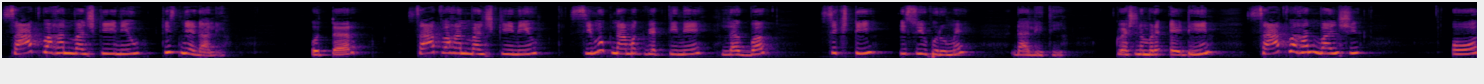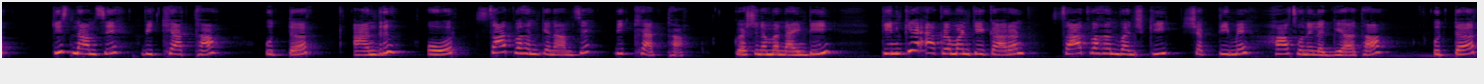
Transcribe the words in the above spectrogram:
सातवाहन वंश की नींव किसने डाली? उत्तर सातवाहन वंश की नींव सिमुक नामक व्यक्ति ने लगभग सिक्सटी ईस्वी पूर्व में डाली थी। क्वेश्चन नंबर एटीन सातवाहन वंश और किस नाम से विख्यात था? उत्तर, आंध्र और सातवाहन के नाम से विख्यात था। क्वेश्चन नंबर नाइनटीन किनके आक्रमण के कारण सातवाहन वंश की शक्ति में हाथ होने लग गया था? उत्तर,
